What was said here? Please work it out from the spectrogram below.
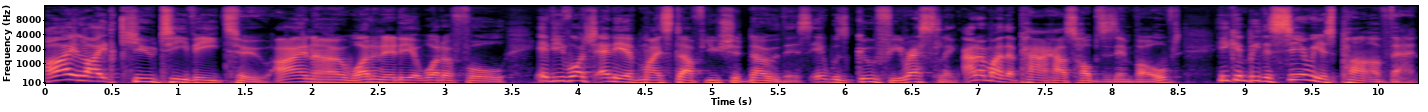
I like QTV too. I know, what an idiot, what a fool. If you've watched any of my stuff, you should know this. It was goofy wrestling. I don't mind that Powerhouse Hobbs is involved. He can be the serious part of that.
